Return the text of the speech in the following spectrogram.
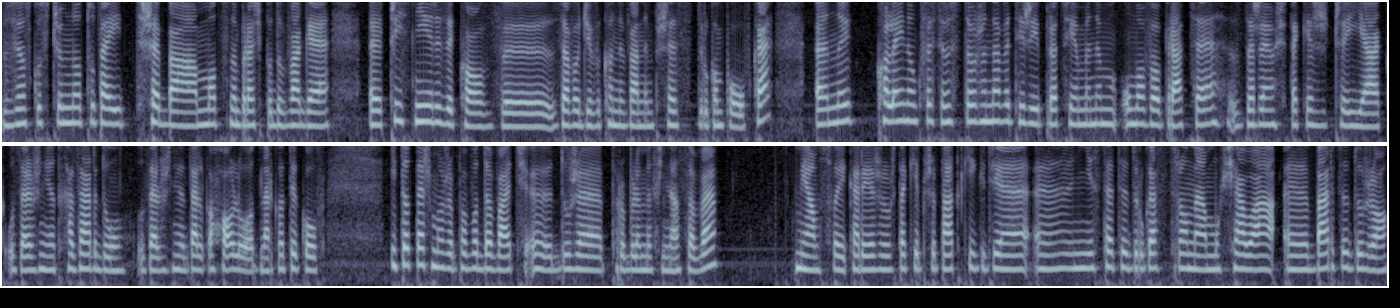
W związku z czym no, tutaj trzeba mocno brać pod uwagę, e, czy istnieje ryzyko w zawodzie wykonywanym przez drugą połówkę. E, No i kolejną kwestią jest to, że nawet jeżeli pracujemy na umowę o pracę, zdarzają się takie rzeczy jak uzależnienie od hazardu, uzależnienie od alkoholu, od narkotyków i to też może powodować e, duże problemy finansowe. Miałam w swojej karierze już takie przypadki, gdzie e, niestety druga strona musiała e, bardzo dużo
